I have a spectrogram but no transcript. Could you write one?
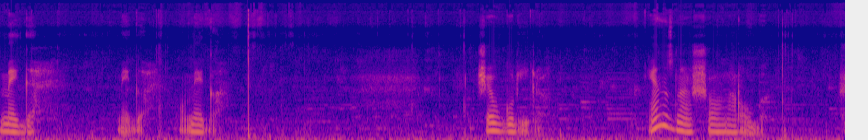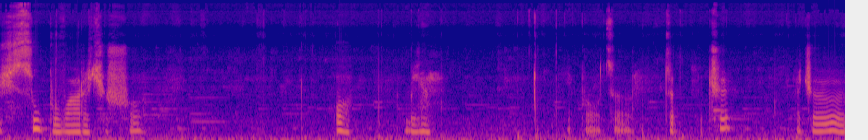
Мега. Мега. Омега. Ще в горіля. Я не знаю, що вона робить. Щось суп варить чи що. О, блін. Я про це. Це чи? А чо?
